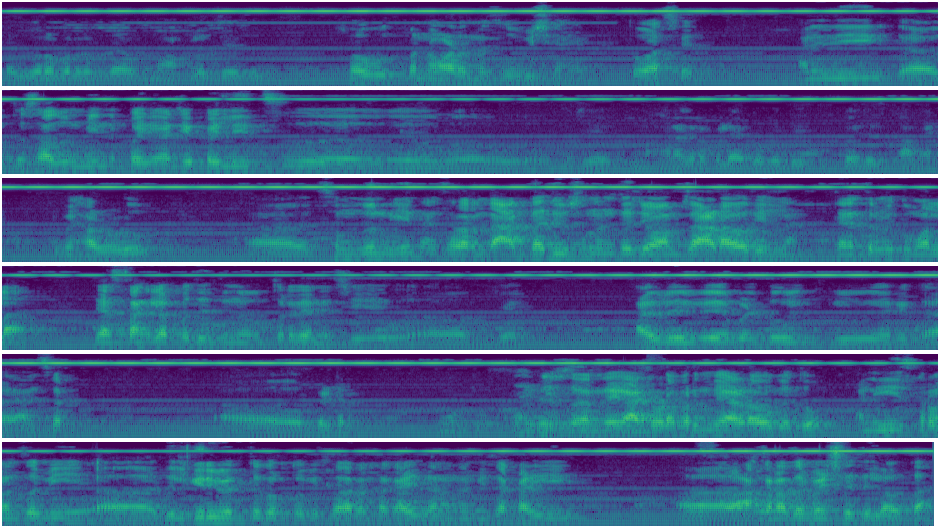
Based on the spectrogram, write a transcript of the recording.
त्याचबरोबर आपलं जे स्व उत्पन्न वाढवण्याचा जो विषय आहे तो असेल. आणि जसं अजून मी पहिली माझी पहिलीच म्हणजे महानगरपालिकेमध्ये पहिलेच काम आहे. तर मी हळूहळू समजून घेईन. आणि साधारणतः आठ दहा दिवसानंतर जेव्हा आमचा आढावा घेईल ना त्यानंतर मी तुम्हाला जास्त चांगल्या पद्धतीने उत्तर देण्याची म्हणजे I will be able to give answer better साधारण एक आठवड्यापर्यंत मी आढावा घेतो. आणि सर्वांचं मी दिलगिरी व्यक्त करतो की साधारणतः काही जणांना मी सकाळी अकराचा मेसेज दिला होता.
